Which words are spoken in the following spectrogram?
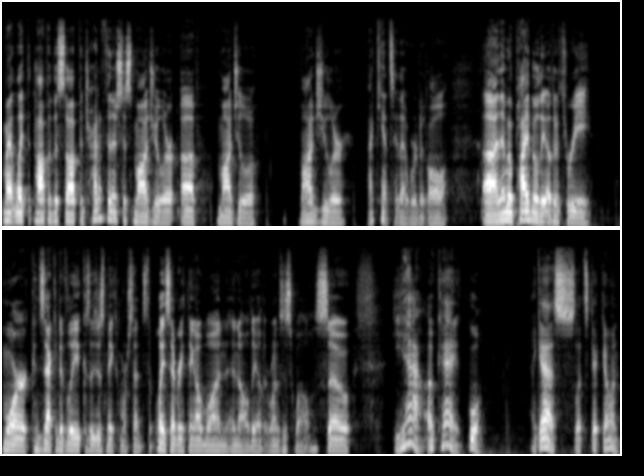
might light the top of this up and try to finish this modular up. Modular. Modular. I can't say that word at all. Uh, and then we'll probably build the other three more consecutively because it just makes more sense to place everything on one and all the other ones as well. So, yeah, okay, cool. I guess let's get going.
